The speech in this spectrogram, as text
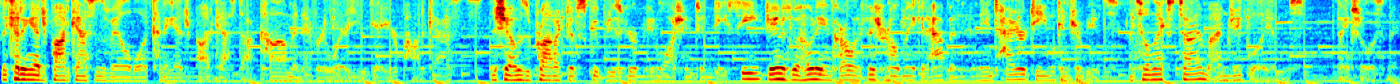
The Cutting Edge Podcast is available at cuttingedgepodcast.com and everywhere you get your podcasts. The show is a product of Scoop News Group in Washington, D.C. James Mahoney and Carlin Fisher help make it happen, and the entire team contributes. Until next time, I'm Jake Williams. Thanks for listening.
